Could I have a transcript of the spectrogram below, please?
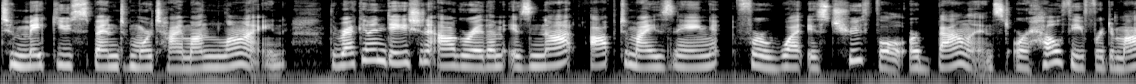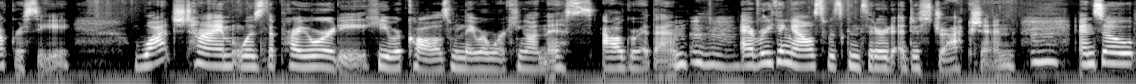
to make you spend more time online. The recommendation algorithm is not optimizing for what is truthful or balanced or healthy for democracy. Watch time was the priority, he recalls, when they were working on this algorithm. Mm-hmm. Everything else was considered a distraction. Mm-hmm. And so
